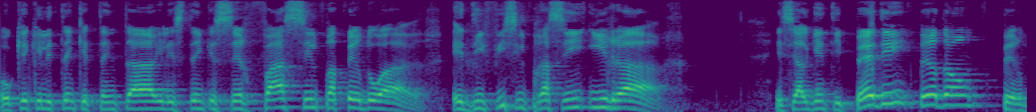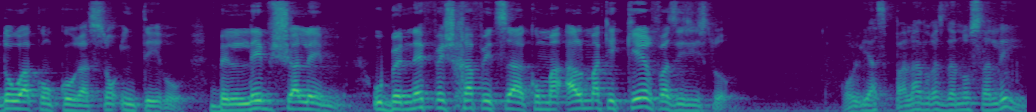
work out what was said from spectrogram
O que, que ele tem que tentar? Ele tem que ser fácil para perdoar e difícil para se irar. E se alguém te pede perdão, perdoa com o coração inteiro. Belev shalem. O benefesh chafetza, com uma alma que quer fazer isto. Olha as palavras da nossa lei.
